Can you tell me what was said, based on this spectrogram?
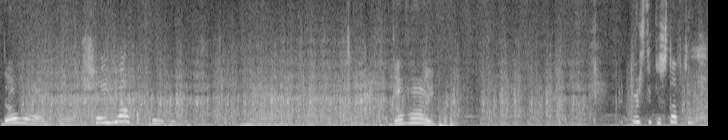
давайте. Ще як прийду? Ні. Давай. Підписники, ставте лайк.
